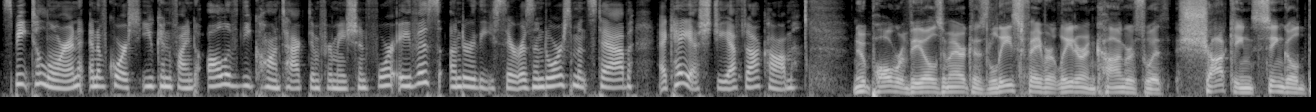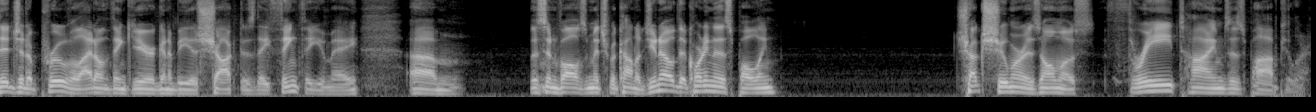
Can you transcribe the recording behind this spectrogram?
Speak to Lauren. And of course, you can find all of the contact information for Avis under the Sarah's Endorsements tab at ksgf.com. New poll reveals America's least favorite leader in Congress with shocking single digit approval. I don't think you're going to be as shocked as they think that you may. Um, this involves Mitch McConnell. Do you know that according to this polling, Chuck Schumer is almost three times as popular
